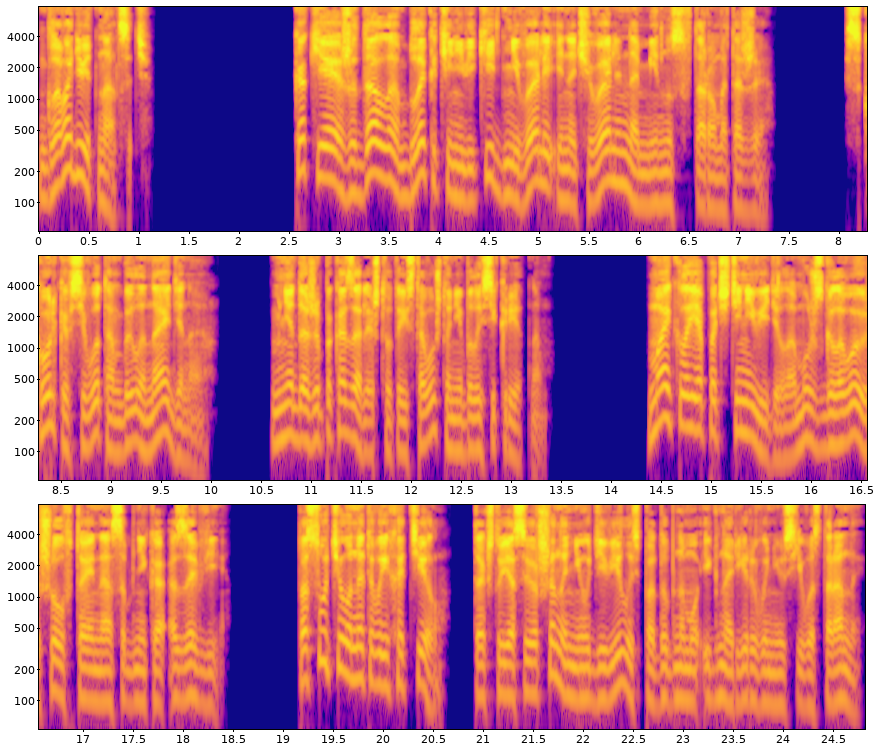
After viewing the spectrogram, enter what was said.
Глава 19 Как я и ожидала, Блэк и теневики дневали и ночевали на минус втором этаже. Сколько всего там было найдено? Мне даже показали что-то из того, что не было секретным. Майкла я почти не видела, муж с головой ушел в тайны особняка Азави. По сути, он этого и хотел, так что я совершенно не удивилась подобному игнорированию с его стороны.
